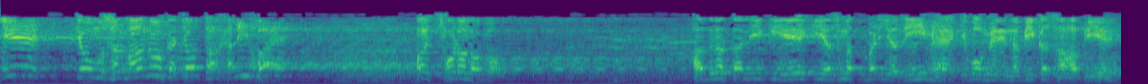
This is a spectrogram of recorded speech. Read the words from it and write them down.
یہ ہے کہ وہ مسلمانوں کا چوتھا خلیفہ ہے۔ اور چھوڑو لوگوں حضرت علی کی ایک ہی عظمت بڑی عظیم ہے کہ وہ میرے نبی کا صحابی ہے۔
